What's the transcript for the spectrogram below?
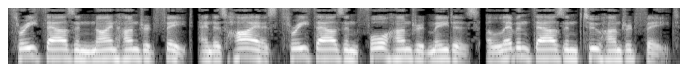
3,900 feet and as high as 3,400 metres 11,200 feet.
